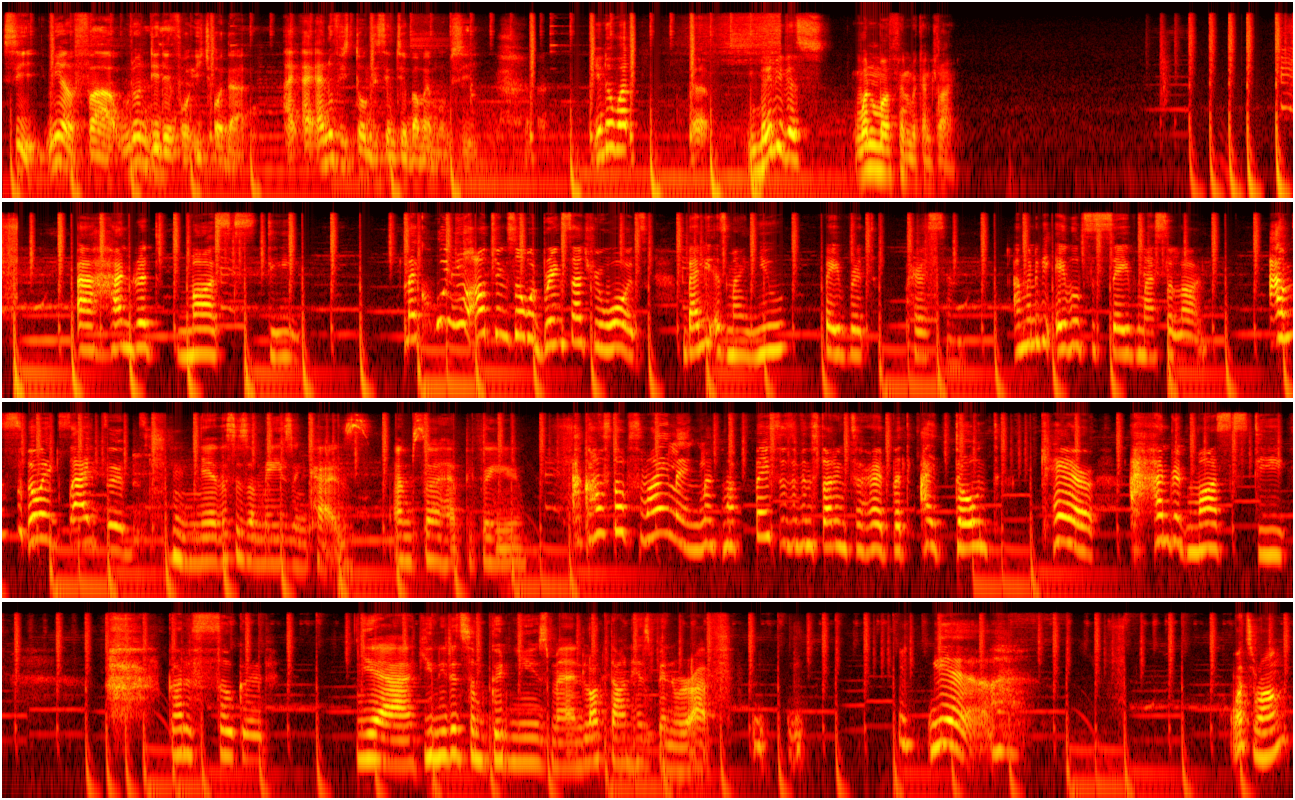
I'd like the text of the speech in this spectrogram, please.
See, me and Fa, we don't did it for each other. I I, I know if he's talk the same thing about my mom, see. You know what? Uh, maybe there's one more thing we can try. A hundred masks, D. Like, who knew outing so would bring such rewards? Mbali is my new favorite person. I'm gonna be able to save my salon. I'm so excited. Yeah, this is amazing, Kaz. I'm so happy for you. I can't stop smiling. Like, my face is even starting to hurt, but I don't care. A hundred masks, D. God is so good. Yeah, you needed some good news, man. Lockdown has been rough. Yeah. What's wrong?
